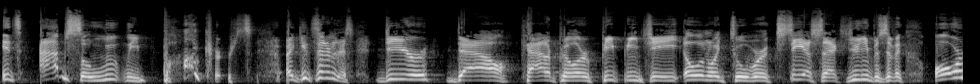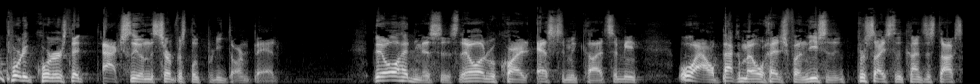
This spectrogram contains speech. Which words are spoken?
it's absolutely bonkers. I consider this Deere, Dow, Caterpillar, PPG, Illinois Toolworks, CSX, Union Pacific, all reported quarters that actually on the surface look pretty darn bad. They all had misses. They all had required estimate cuts. I mean, Wow, back in my old hedge fund, these are the, precisely the kinds of stocks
